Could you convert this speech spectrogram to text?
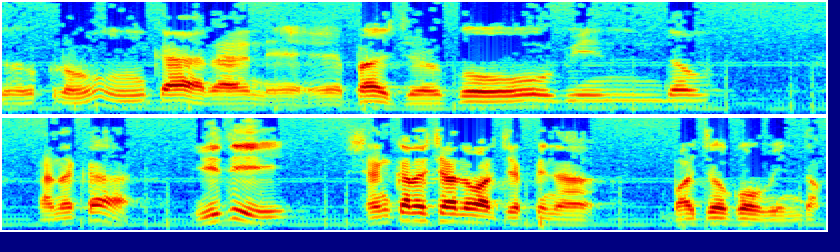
దుఃఖంకరణే భజ గోవిందం కనుక ఇది శంకరాచార్య వారు చెప్పిన భజ గోవిందం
